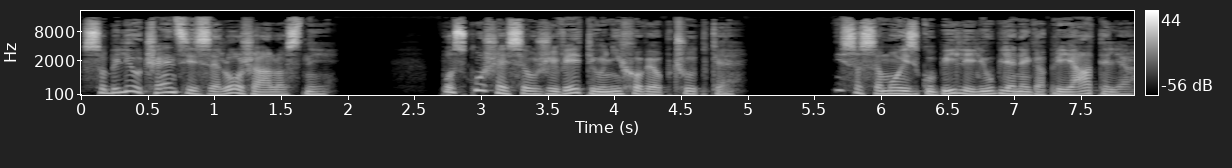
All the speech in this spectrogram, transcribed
so bili učenci zelo žalostni. Poskušaj se uživeti v njihove občutke. Niso samo izgubili ljubljenega prijatelja,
